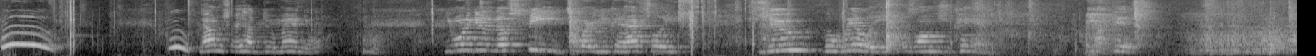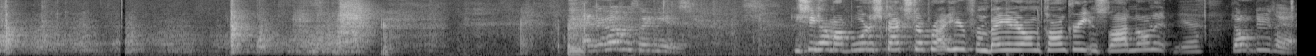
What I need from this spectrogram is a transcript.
Woo! Woo! Now I'm gonna show you how to do a manual. You want to get enough speed to where you can actually do the wheelie as long as you can. Like this. And another thing is, you see how my board is scratched up right here from banging it on the concrete and sliding on it? Yeah. Don't do that.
